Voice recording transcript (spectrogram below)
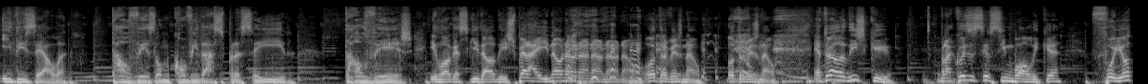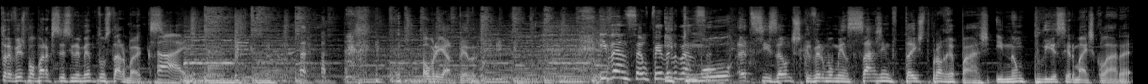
E diz ela: talvez ele me convidasse para sair. Talvez. E logo a seguir ela diz: Espera aí, não, não, não, não, não, não. Outra vez não. Outra vez não. Então ela diz que, para a coisa ser simbólica, foi outra vez para o parque de estacionamento de um Starbucks. Ai. Obrigado, Pedro. E dança, o E Pedro dança. tomou a decisão de escrever uma mensagem de texto para o rapaz e não podia ser mais clara.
